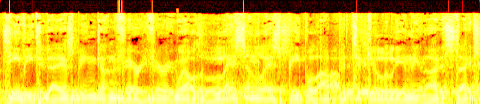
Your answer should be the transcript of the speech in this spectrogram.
TV today is being done very, very well. Less and less people are, particularly in the United States,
